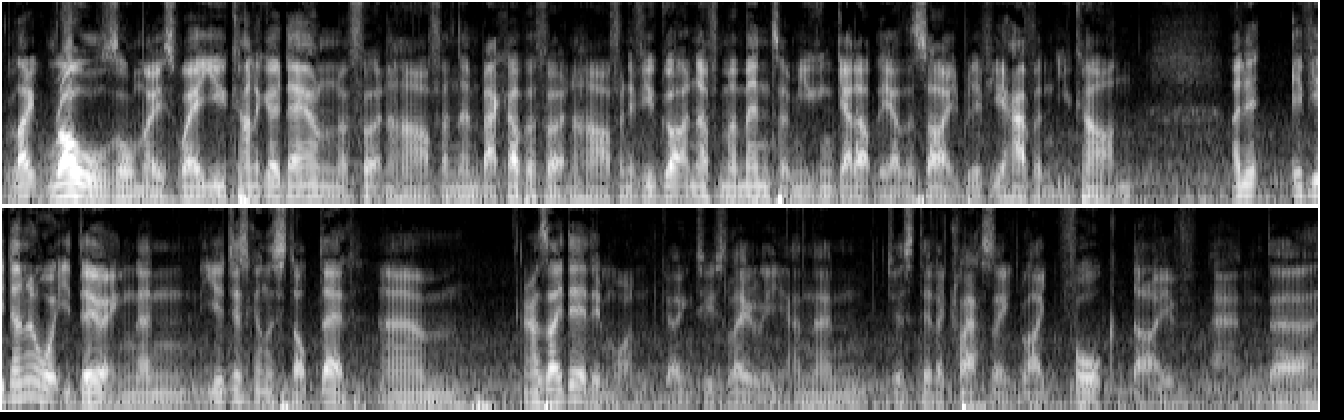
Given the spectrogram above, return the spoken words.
like rolls almost where you kind of go down a foot and a half and then back up a foot and a half. And if you've got enough momentum you can get up the other side. But if you haven't you can't and it, if you don't know what you're doing, then you're just going to stop dead. Um, as I did in one, going too slowly, and then just did a classic like fork dive, and uh,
